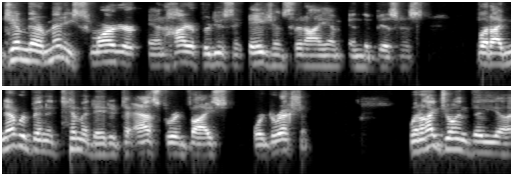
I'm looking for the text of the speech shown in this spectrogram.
Jim, there are many smarter and higher producing agents than I am in the business, but I've never been intimidated to ask for advice or direction. When I joined the uh,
